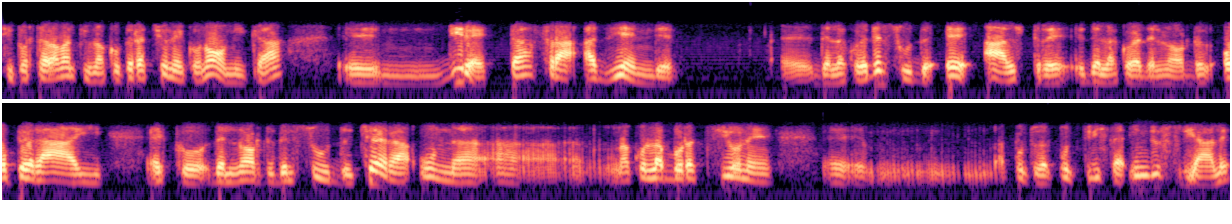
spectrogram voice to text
si portava avanti una cooperazione economica ehm, diretta fra aziende eh, della Corea del Sud e altre della Corea del Nord, operai ecco, del nord e del sud, c'era una, uh, una collaborazione eh, appunto dal punto di vista industriale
